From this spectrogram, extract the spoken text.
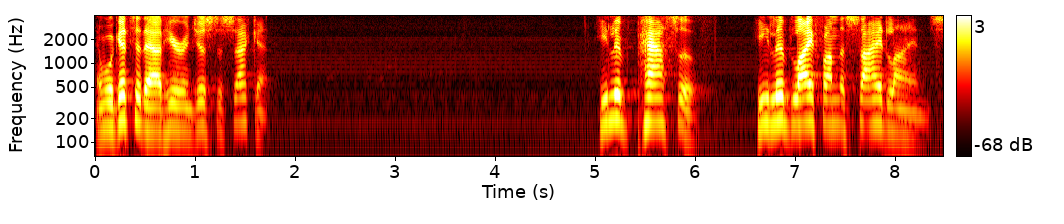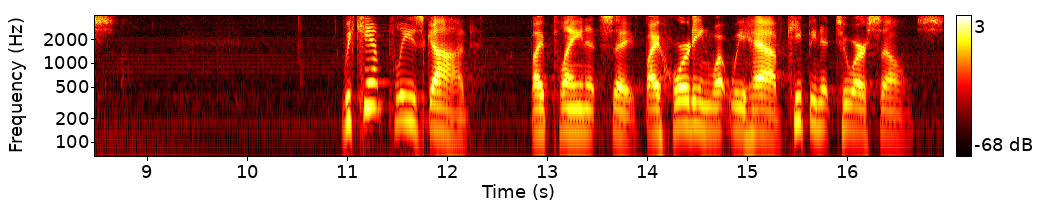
And we'll get to that here in just a second. He lived passive, he lived life on the sidelines. We can't please God by playing it safe, by hoarding what we have, keeping it to ourselves.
